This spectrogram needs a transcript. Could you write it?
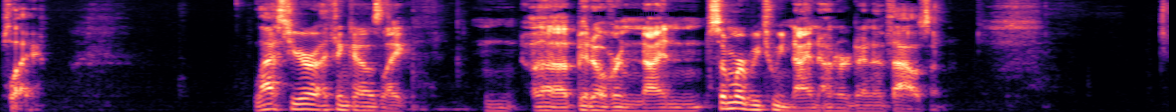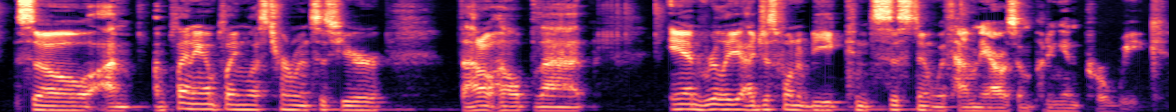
play. Last year, I think I was like a bit over nine, somewhere between 900 and 1,000. So, I'm, I'm planning on playing less tournaments this year. That'll help that. And really, I just want to be consistent with how many hours I'm putting in per week.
